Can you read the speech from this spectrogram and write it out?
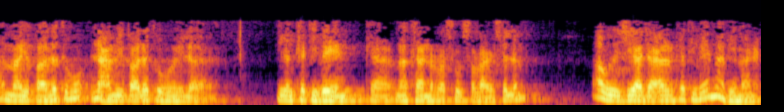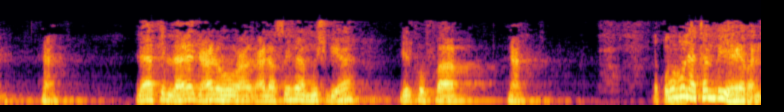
أما إطالته نعم إطالته إلى إلى الكتفين كما كان الرسول صلى الله عليه وسلم أو زيادة على الكتفين ما في مانع. نعم. لكن لا يجعله على صفة مشبهة للكفار. نعم. وهنا تنبيه أيضا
